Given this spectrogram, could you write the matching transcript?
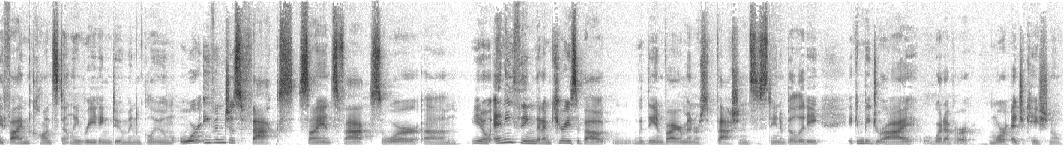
if I'm constantly reading doom and gloom, or even just facts, science facts, or um, you know anything that I'm curious about with the environment or fashion sustainability, it can be dry or whatever, more educational.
